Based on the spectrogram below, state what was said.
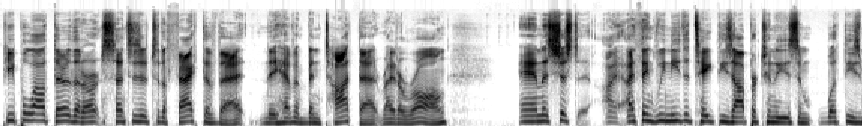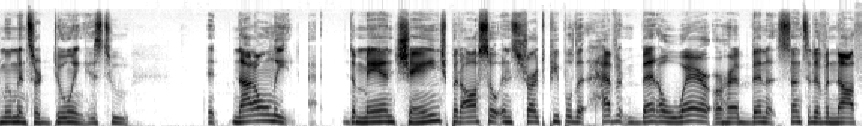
people out there that aren't sensitive to the fact of that. They haven't been taught that, right or wrong. And it's just I, I think we need to take these opportunities and what these movements are doing is to not only demand change, but also instruct people that haven't been aware or have been sensitive enough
